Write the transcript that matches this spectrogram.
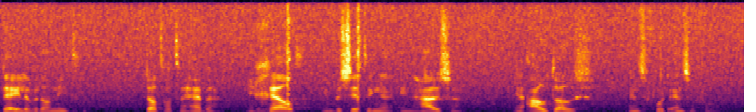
delen we dan niet dat wat we hebben in geld, in bezittingen, in huizen, in auto's, enzovoort, enzovoort.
